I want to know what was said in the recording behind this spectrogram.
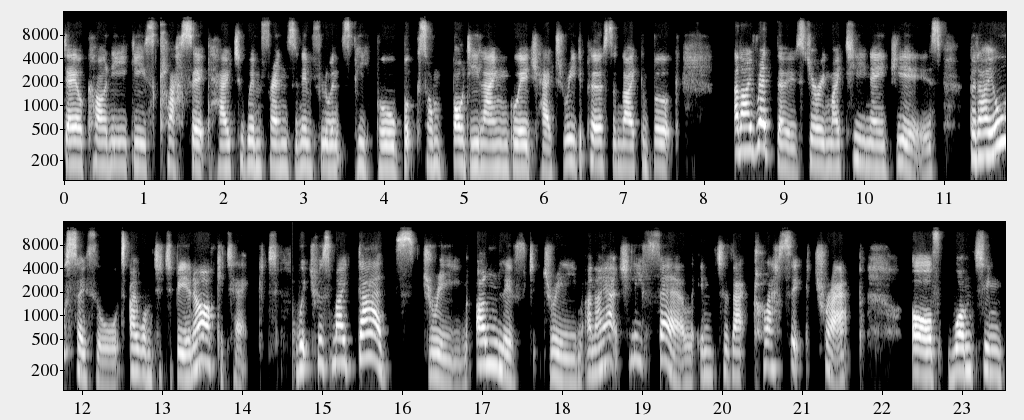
Dale Carnegie's classic, How to Win Friends and Influence People, books on body language, how to read a person like a book. And I read those during my teenage years. But I also thought I wanted to be an architect, which was my dad's dream, unlived dream. And I actually fell into that classic trap of wanting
